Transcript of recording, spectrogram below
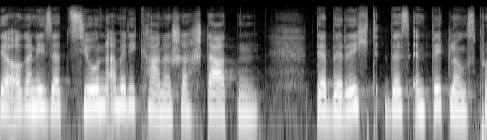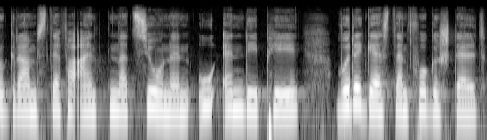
der Organisation amerikanischer Staaten. Der Bericht des Entwicklungsprogramms der Vereinten Nationen UNDP wurde gestern vorgestellt.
